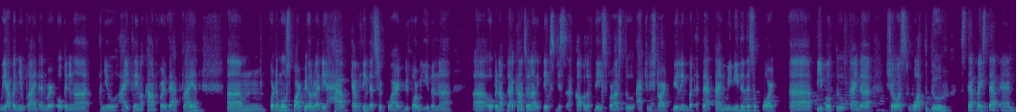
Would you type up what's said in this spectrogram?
we have a new client and we're opening a, a new iClaim account for that client, um, for the most part, we already have everything that's required before we even uh, uh, open up the account. So now it takes just a couple of days for us to actually start billing. But at that time, we needed the support uh, people to kind of show us what to do step by step, and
